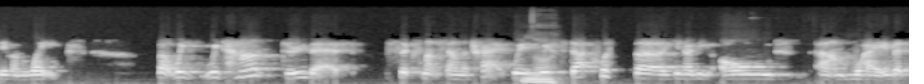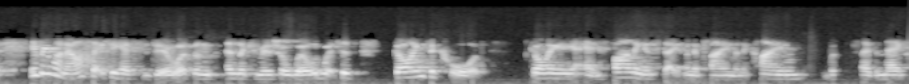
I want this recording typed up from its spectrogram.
seven weeks. But we, we can't do that six months down the track. We, no. We're stuck with the, you know, the old um, way that everyone else actually has to deal with in, in the commercial world, which is going to court, going and filing a statement of claim and a claim with, say, the MAGS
